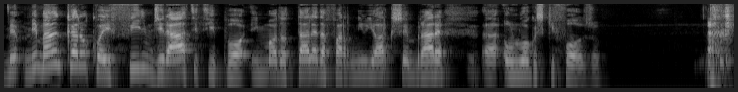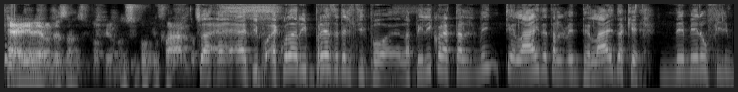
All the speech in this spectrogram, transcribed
Mi, mi, mancano quei film girati tipo in modo tale da far New York sembrare uh, un luogo schifoso. Ok, è vero, adesso non si può più, non si può più farlo. Cioè, è, è, tipo, è quella ripresa del tipo, eh, la pellicola è talmente laida, talmente laida che nemmeno un film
